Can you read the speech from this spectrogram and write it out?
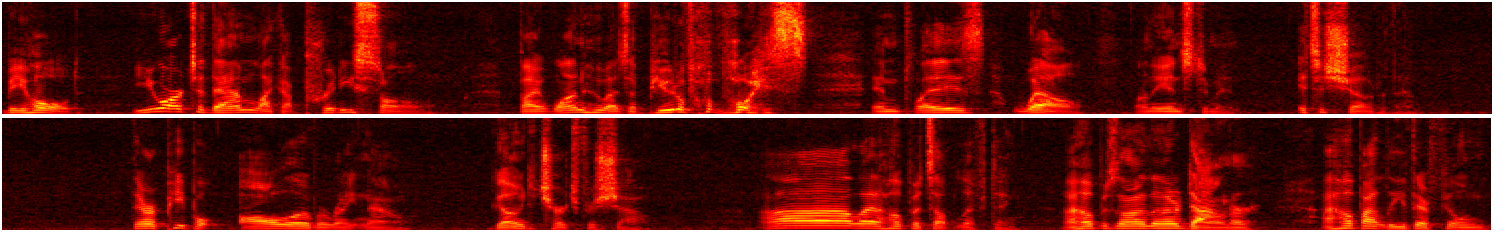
Behold, you are to them like a pretty song by one who has a beautiful voice and plays well on the instrument. It's a show to them. There are people all over right now going to church for show. Ah, I hope it's uplifting. I hope it's not another downer. I hope I leave there feeling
